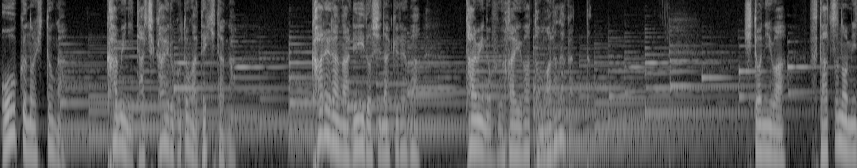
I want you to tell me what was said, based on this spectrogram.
多くの人が神に立ち返ることができたが彼らがリードしなければ民の腐敗は止まらなかった。人には二つの道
